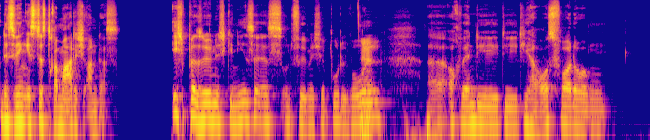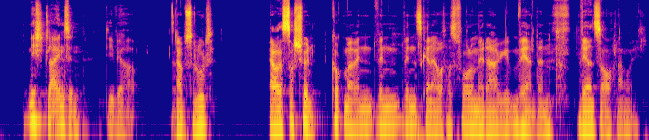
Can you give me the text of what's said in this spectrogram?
Deswegen ist das dramatisch anders. Ich persönlich genieße es und fühle mich hier pudelwohl, ja. äh, auch wenn die, die, die Herausforderungen nicht klein sind, die wir haben. Ja. Absolut. Aber ist doch schön. Guck mal, wenn, wenn, wenn es keine Herausforderungen mehr da geben wären, dann wäre uns auch langweilig.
